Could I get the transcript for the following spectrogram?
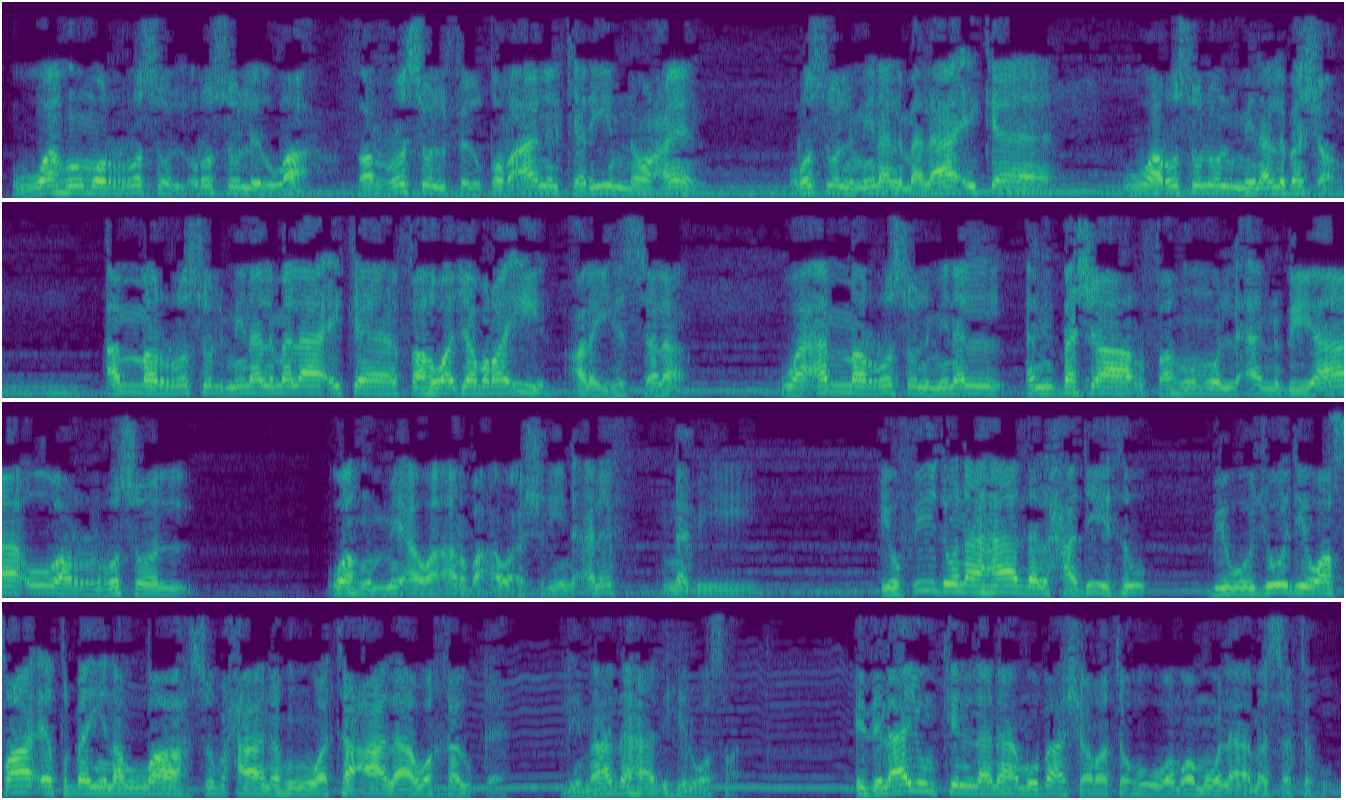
وهم الرسل رسل الله. فالرسل في القرآن الكريم نوعين رسل من الملائكة ورسل من البشر. أما الرسل من الملائكة فهو جبرائيل عليه السلام. وأما الرسل من البشر فهم الأنبياء والرسل. وهم 124 ألف نبي. يفيدنا هذا الحديث بوجود وسائط بين الله سبحانه وتعالى وخلقه. لماذا هذه الوسائط؟ إذ لا يمكن لنا مباشرته وملامسته.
